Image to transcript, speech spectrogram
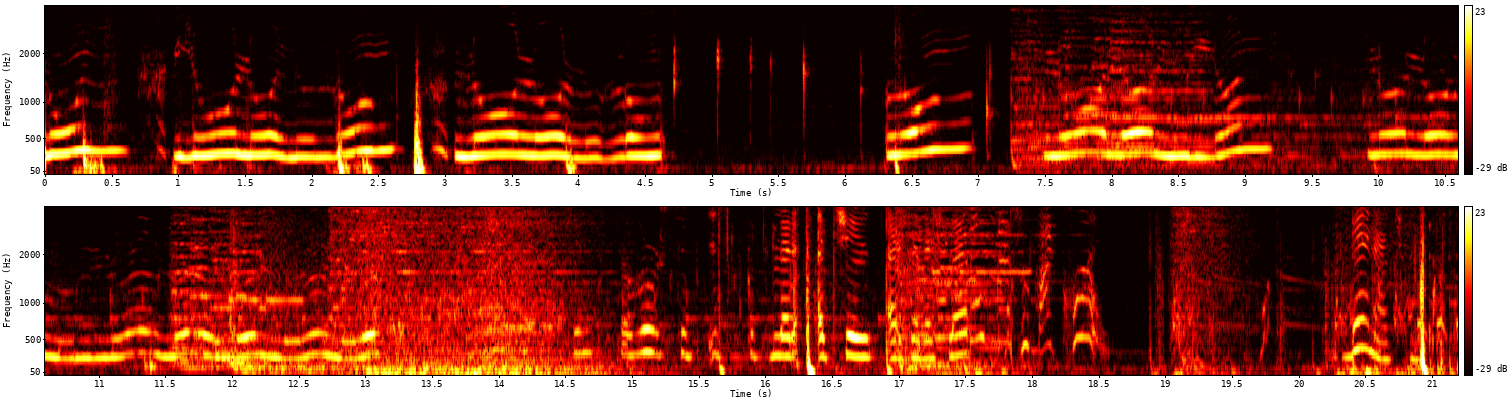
lon lo lo lon lo lo lon lon lo lo lon lo lo Şimdi sabır sürpriz kutuları açıyoruz arkadaşlar. Ben açmıyorum.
